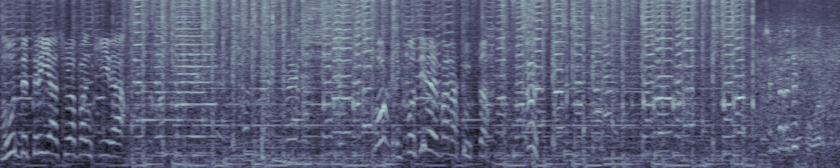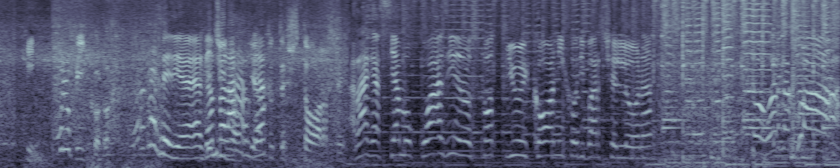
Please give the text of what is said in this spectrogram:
Mood tria sulla panchina Oh, è impossibile farla tutta Sembra deforme. Chi? Quello piccolo. Eh, vedi, è gamba larga tutte storte. Raga, siamo quasi nello spot più iconico di Barcellona. Oh, guarda qua!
